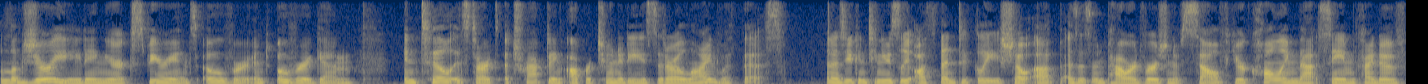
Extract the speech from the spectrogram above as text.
luxuriating your experience over and over again until it starts attracting opportunities that are aligned with this. And as you continuously authentically show up as this empowered version of self, you're calling that same kind of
